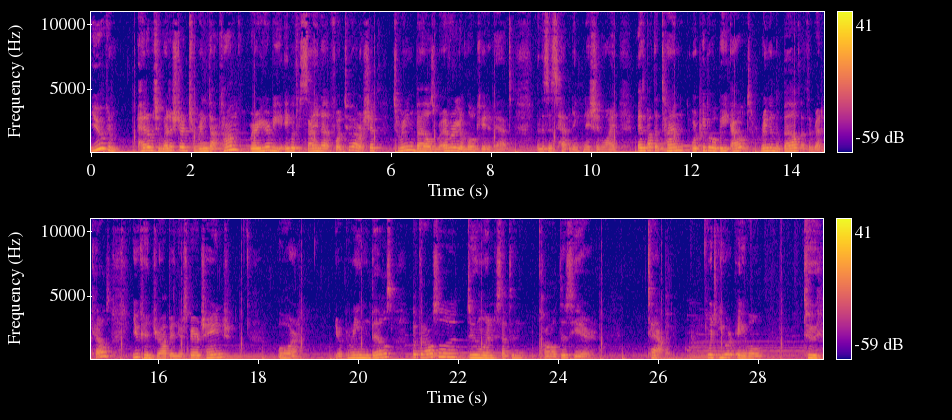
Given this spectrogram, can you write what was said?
You can head over to registertoring.com where you'll be able to sign up for a two hour shift to ring bells wherever you're located at. And this is happening nationwide. It's about that time where people will be out ringing the bells at the red kettles. You can drop in your spare change or your green bills, but they're also doing something called this here tap, which you are able to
